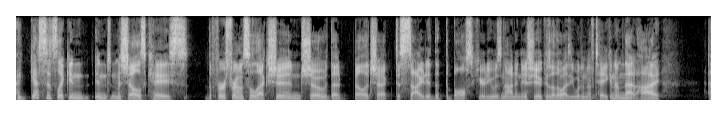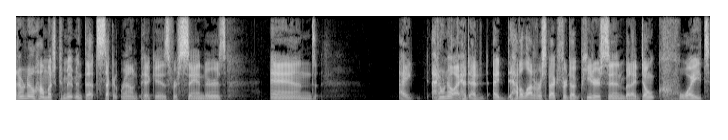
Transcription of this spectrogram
I guess it's like in in Michel's case, the first round selection showed that Belichick decided that the ball security was not an issue because otherwise he wouldn't have taken him that high. I don't know how much commitment that second round pick is for Sanders, and I I don't know. I had I have a lot of respect for Doug Pederson, but I don't quite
